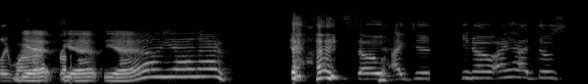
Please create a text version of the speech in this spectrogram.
really Yeah, weren't, yeah, yeah, oh, yeah, I know. So I did, you know, I had those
